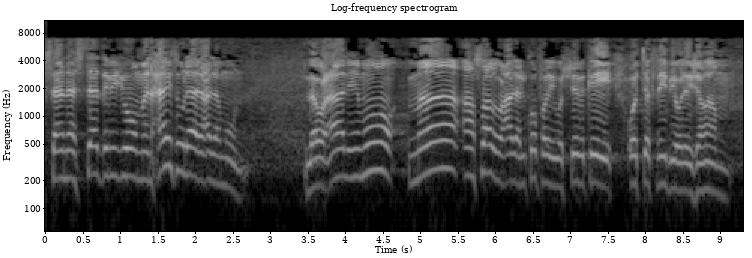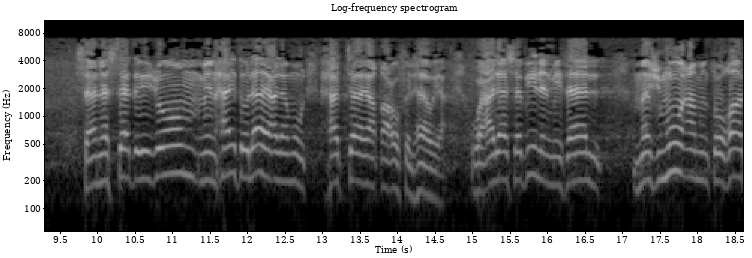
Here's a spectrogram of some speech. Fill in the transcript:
سنستدرجهم من حيث لا يعلمون. لو علموا ما أصروا على الكفر والشرك والتكذيب والإجرام. سنستدرجهم من حيث لا يعلمون حتى يقعوا في الهاوية. وعلى سبيل المثال مجموعة من طغاة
